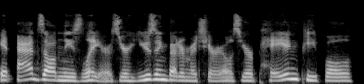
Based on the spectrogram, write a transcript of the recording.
it adds on these layers. You're using better materials. You're paying people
